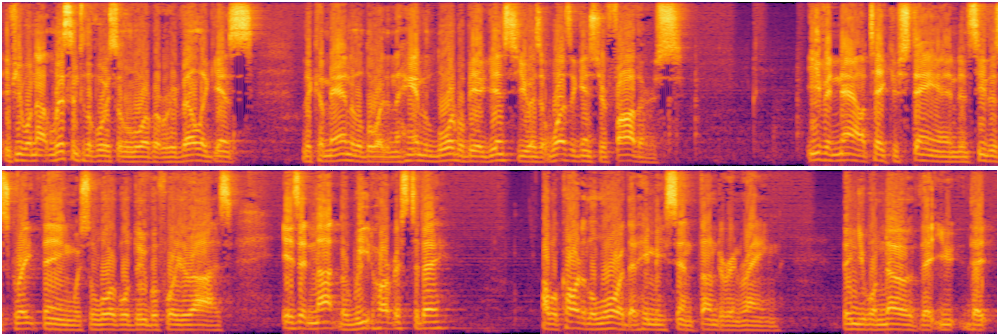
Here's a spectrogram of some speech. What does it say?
If you will not listen to the voice of the Lord, but rebel against the command of the Lord, then the hand of the Lord will be against you as it was against your fathers. Even now, take your stand and see this great thing which the Lord will do before your eyes. Is it not the wheat harvest today? I will call to the Lord that he may send thunder and rain. Then you will know that you that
